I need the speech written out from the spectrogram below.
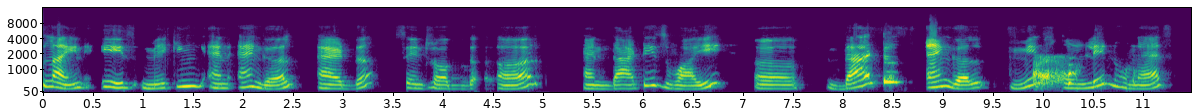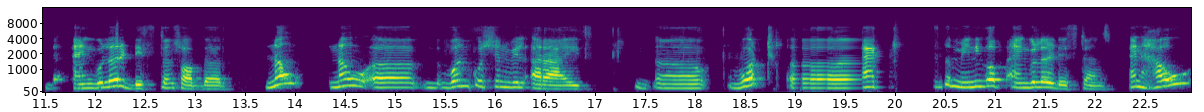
line is making an angle at the center of the earth and that is why uh, that angle means only known as the angular distance of the earth. Now, now uh, one question will arise. Uh, what uh, is the meaning of angular distance and how,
